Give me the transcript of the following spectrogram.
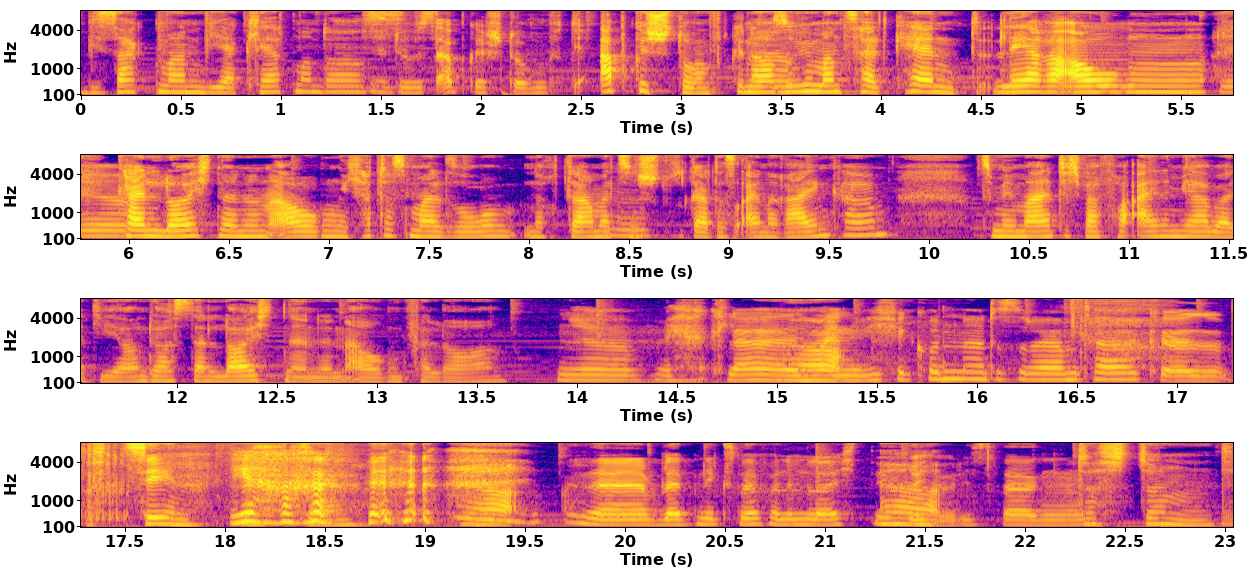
wie sagt man, wie erklärt man das? Ja, du bist abgestumpft. Abgestumpft, genau Ja. so wie man es halt kennt. Leere Augen, Ja. keine leuchtenden Augen. Ich hatte das mal so, noch damals in Mhm. Stuttgart, dass eine reinkam, zu mir meinte, ich war vor einem Jahr bei dir und du hast dein Leuchten in den Augen verloren. Ja, ja klar. Ich meine, wie viele Kunden hattest du da am Tag? Also, Zehn. Ja. 15. ja, da bleibt nichts mehr von dem Leuchten Ja, übrig, würde ich sagen. das stimmt.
